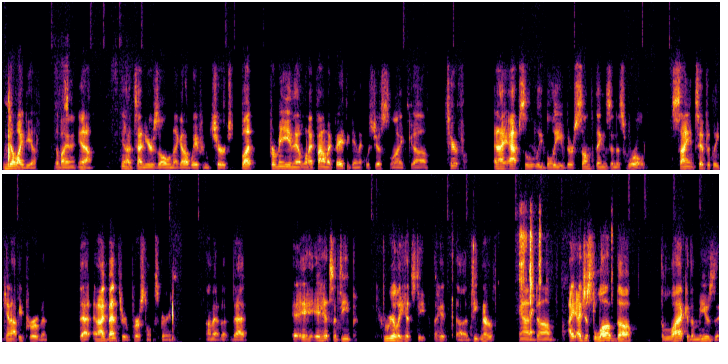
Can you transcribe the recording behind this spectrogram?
no idea about you know, you know, ten years old, and I got away from church. But for me, and then when I found my faith again, it was just like uh, terrifying. And I absolutely believe there's some things in this world scientifically cannot be proven that, and I've been through personal experience on that, that, that it, it it hits a deep, really hits deep, a hit uh, deep nerve. And um, I, I just love the, the lack of the music,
